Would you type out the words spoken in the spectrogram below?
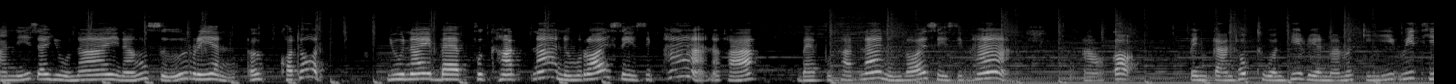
อันนี้จะอยู่ในหนังสือเรียน เออขอโทษ อยู่ในแบบฝึกหัดหน้า 145 นะคะ แบบฝึกหัดหน้า 145เอาก็เป็นการทบทวนที่เรียนมาเมื่อกี้ วิธี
